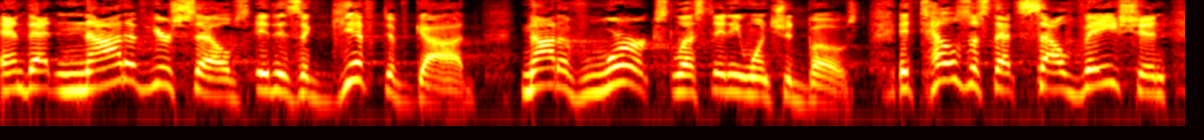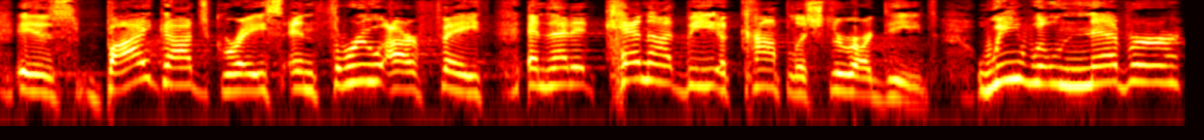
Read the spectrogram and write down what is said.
And that not of yourselves, it is a gift of God, not of works, lest anyone should boast. It tells us that salvation is by God's grace and through our faith, and that it cannot be accomplished through our deeds. We will never,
